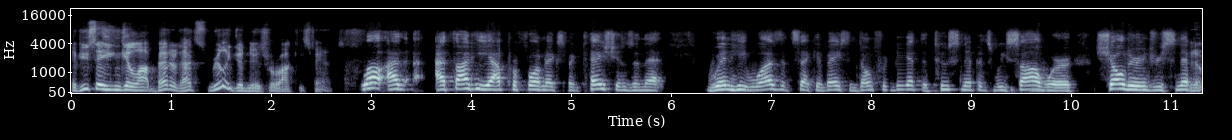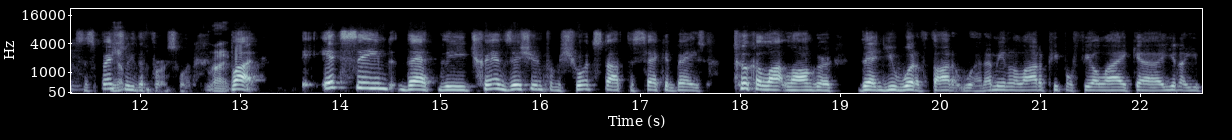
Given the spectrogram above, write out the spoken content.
If you say he can get a lot better, that's really good news for Rockies fans. Well, I I thought he outperformed expectations in that when he was at second base, and don't forget the two snippets we saw were shoulder injury snippets, yep. especially yep. the first one. Right. But it seemed that the transition from shortstop to second base took a lot longer than you would have thought it would. I mean, a lot of people feel like uh, you know, you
